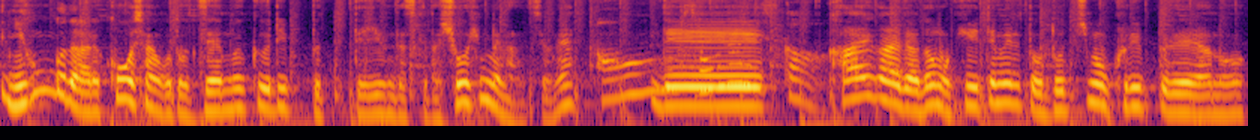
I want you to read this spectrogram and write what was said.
日本語ではあれ後者のことをゼムクリップって言うんですけど商品名なんですよねで。海外ではどうも聞いてみるとどっちもクリップであの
